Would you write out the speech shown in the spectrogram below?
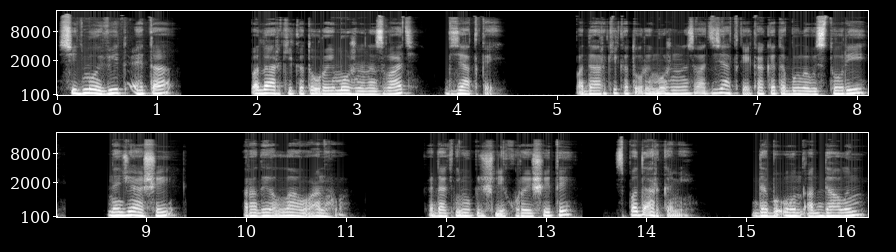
Седьмой вид – это подарки, которые можно назвать взяткой. Подарки, которые можно назвать взяткой, как это было в истории Наджаши, рады Аллаху Анху, когда к нему пришли курайшиты с подарками, дабы он отдал им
